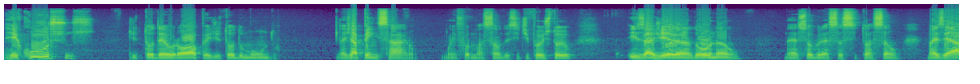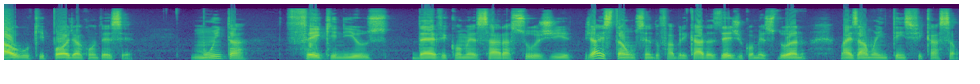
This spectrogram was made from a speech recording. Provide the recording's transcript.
recursos de toda a Europa e de todo o mundo. Né? Já pensaram uma informação desse tipo? Eu estou exagerando ou não né, sobre essa situação, mas é algo que pode acontecer. Muita fake news deve começar a surgir, já estão sendo fabricadas desde o começo do ano, mas há uma intensificação.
